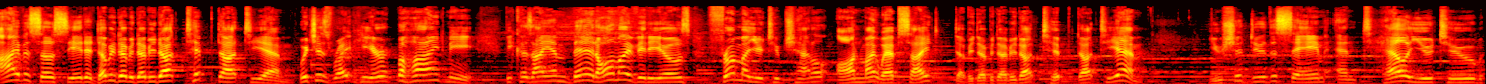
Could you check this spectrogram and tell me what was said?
I've associated www.tip.tm, which is right here behind me, because I embed all my videos from my YouTube channel on my website, www.tip.tm you should do the same and tell YouTube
